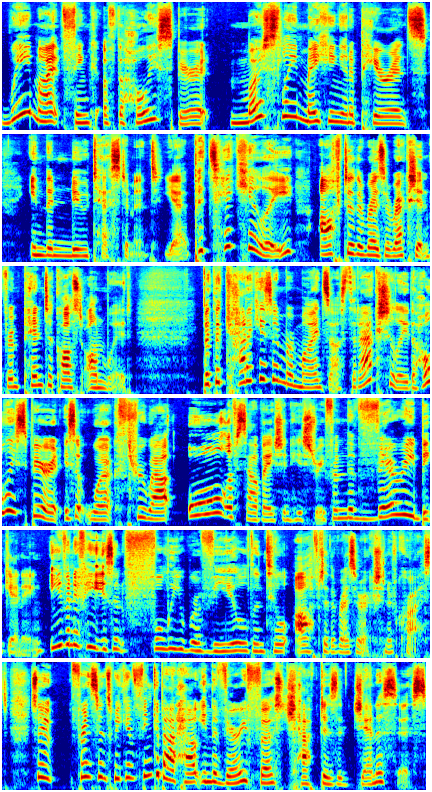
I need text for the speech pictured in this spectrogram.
we might think of the Holy Spirit mostly making an appearance in the New Testament, yeah, particularly after the resurrection from Pentecost onward. But the Catechism reminds us that actually the Holy Spirit is at work throughout all of salvation history from the very beginning, even if he isn't fully revealed until after the resurrection of Christ. So, for instance, we can think about how in the very first chapters of Genesis,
